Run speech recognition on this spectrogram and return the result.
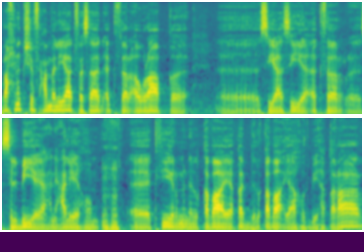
راح نكشف عمليات فساد أكثر أوراق آه، سياسية أكثر آه، سلبية يعني عليهم. آه، كثير من القضايا قد القضاء يأخذ بها قرار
